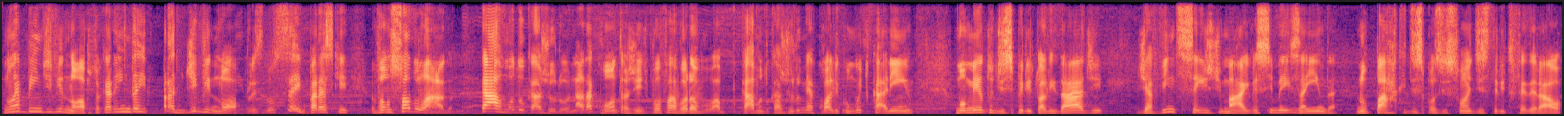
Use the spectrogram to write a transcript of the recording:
Não é bem Divinópolis, eu quero ainda ir para Divinópolis. Não sei, parece que vão só do lado. Carmo do Cajuru, nada contra, gente. Por favor, o Carmo do Cajuru me acolhe com muito carinho. Momento de espiritualidade, dia 26 de maio, esse mês ainda, no Parque de Exposições Distrito Federal,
